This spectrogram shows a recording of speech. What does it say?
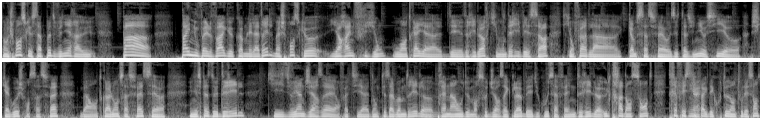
Donc je pense que ça peut devenir euh, pas pas une nouvelle vague comme les la drill, mais je pense que il y aura une fusion ou en tout cas il y a des drillers qui vont dériver ça, qui vont faire de la comme ça se fait aux États-Unis aussi, euh, Chicago, je pense que ça se fait. Ben en tout cas à Londres ça se fait, c'est euh, une espèce de drill qui devient de Jersey. En fait, il y a donc les albums drill euh, Mhm. prennent un ou deux morceaux de Jersey Club et du coup ça fait une drill ultra dansante, très festif Ouais. avec des couteaux dans tous les sens.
